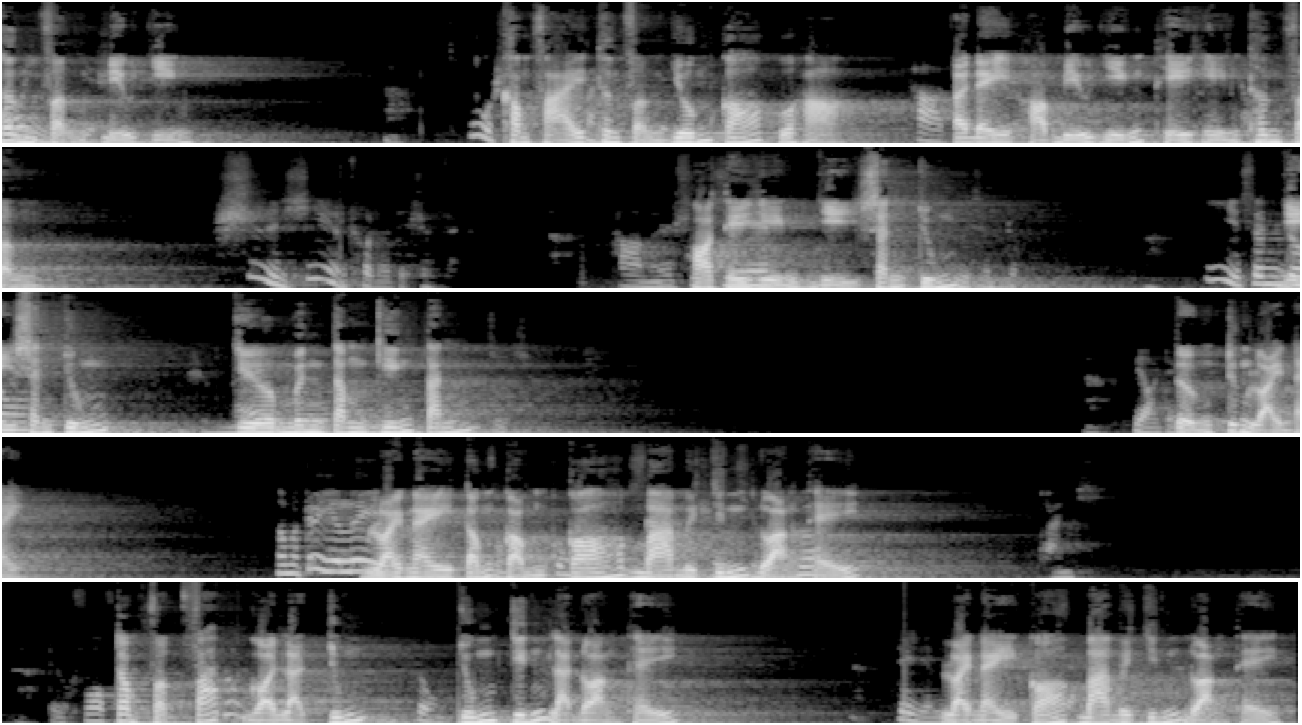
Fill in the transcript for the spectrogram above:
thân phận biểu diễn. Không phải thân phận vốn có của họ. Ở đây họ biểu diễn thị hiện thân phận. Họ thể hiện vị sanh chúng. Vị sanh chúng chưa minh tâm kiến tánh. Tượng trưng loại này loại này tổng cộng có 39 đoàn thể. trong phật pháp gọi là chúng. Chúng chính là đoàn thể. Loại này có 39 đoàn thể.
